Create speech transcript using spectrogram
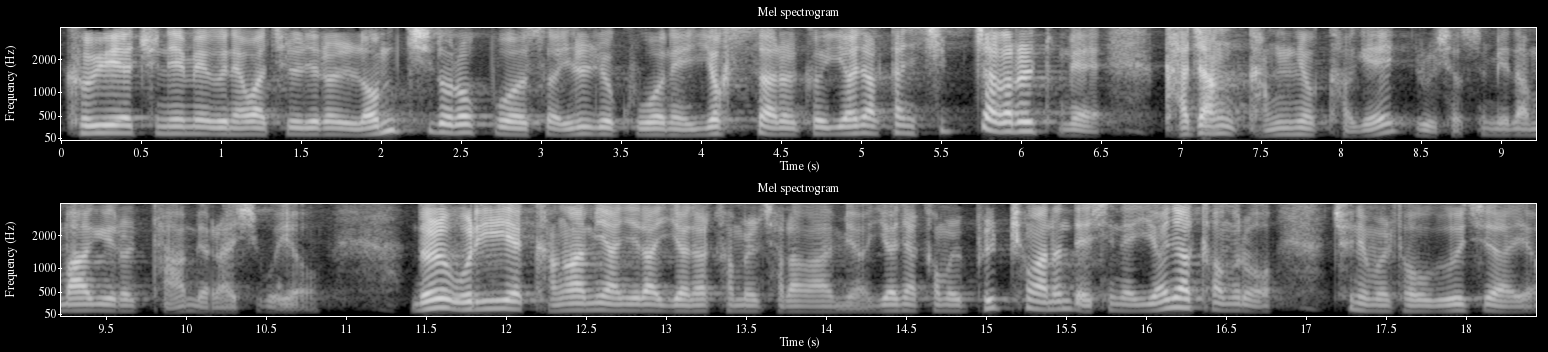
그 위에 주님의 은혜와 진리를 넘치도록 부어서 인류 구원의 역사를 그 연약한 십자가를 통해 가장 강력하게 이루셨습니다. 마귀를 다 멸하시고요. 늘 우리의 강함이 아니라 연약함을 자랑하며 연약함을 불평하는 대신에 연약함으로 주님을 더욱 의지하여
